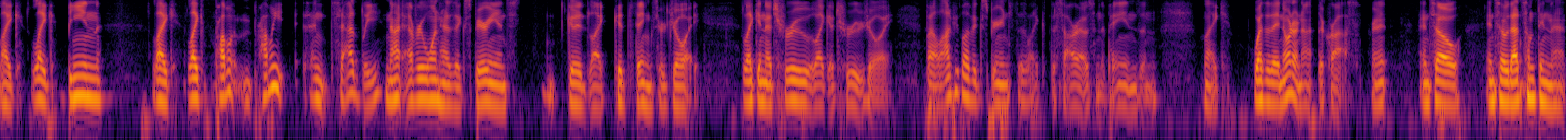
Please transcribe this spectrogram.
like like being like like probably probably and sadly, not everyone has experienced good like good things or joy, like in a true like a true joy. But a lot of people have experienced this like the sorrows and the pains and like whether they know it or not, the cross, right? And so and so that's something that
